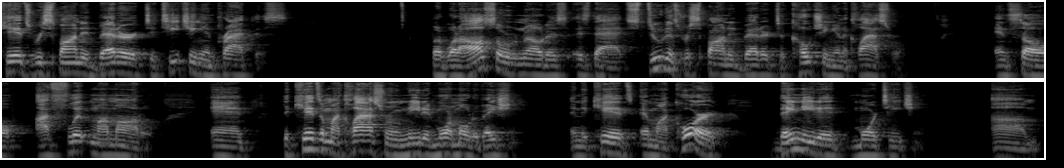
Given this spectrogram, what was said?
kids responded better to teaching in practice but what I also noticed is that students responded better to coaching in a classroom. And so I flipped my model. And the kids in my classroom needed more motivation. And the kids in my court, they needed more teaching. Um,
